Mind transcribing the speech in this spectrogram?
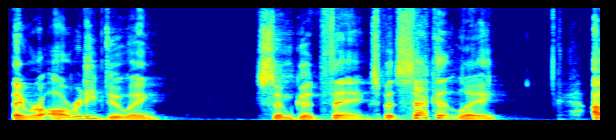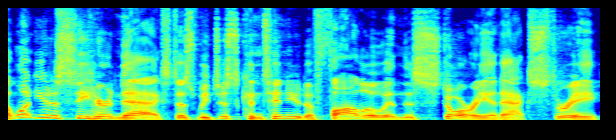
They were already doing some good things. But secondly, I want you to see here next, as we just continue to follow in this story in Acts 3,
